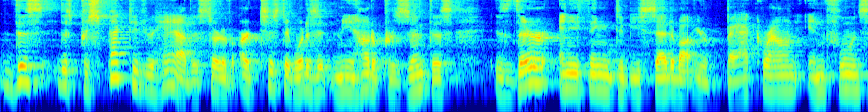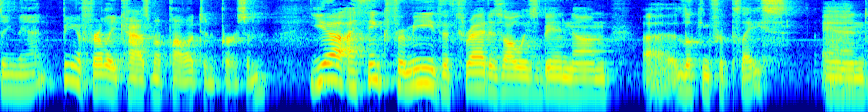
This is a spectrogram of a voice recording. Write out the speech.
this this perspective you have, this sort of artistic, what does it mean? How to present this? Is there anything to be said about your background influencing that? Being a fairly cosmopolitan person. Yeah, I think for me, the thread has always been um, uh, looking for place and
